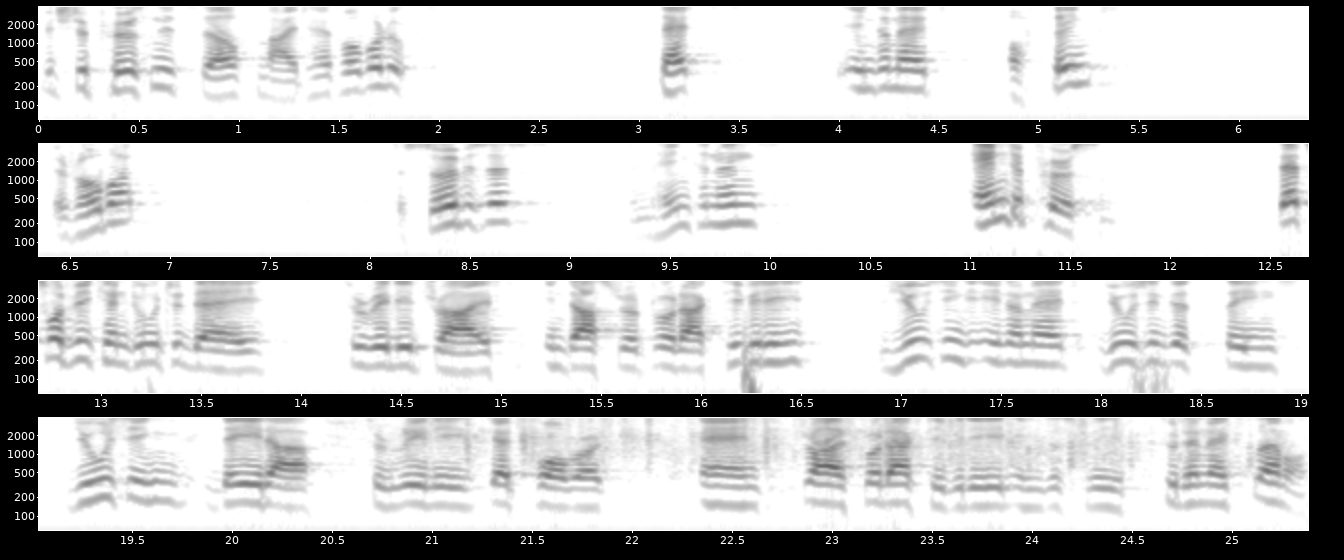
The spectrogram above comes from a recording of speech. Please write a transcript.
which the person itself might have overlooked. That's the Internet of Things, the robot, the services, the maintenance, and the person. That's what we can do today to really drive industrial productivity using the internet, using the things, using data to really get forward and drive productivity in industry to the next level.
